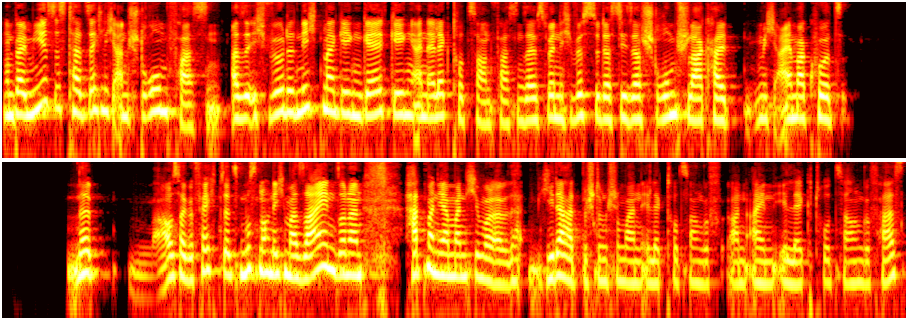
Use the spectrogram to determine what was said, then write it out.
Und bei mir ist es tatsächlich an Strom fassen. Also ich würde nicht mal gegen Geld gegen einen Elektrozaun fassen, selbst wenn ich wüsste, dass dieser Stromschlag halt mich einmal kurz ne, außer Gefecht setzt, muss noch nicht mal sein, sondern hat man ja manchmal, jeder hat bestimmt schon mal einen Elektrozaun an einen Elektrozaun gefasst.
